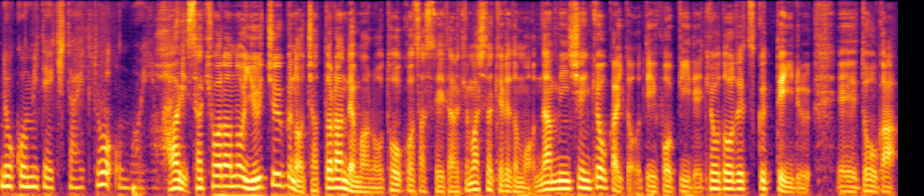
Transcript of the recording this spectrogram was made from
動向を見ていきたいと思います。はい。先ほどあの YouTube のチャット欄でもあの投稿させていただきましたけれども、難民支援協会と D4P で共同で作っている、えー動画、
